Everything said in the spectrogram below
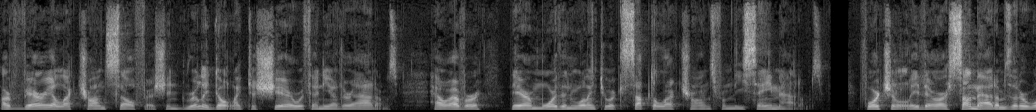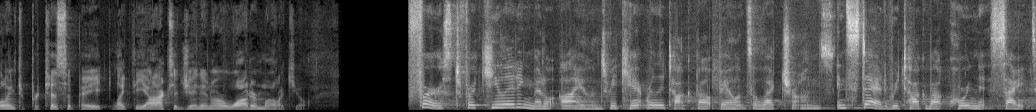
are very electron selfish and really don't like to share with any other atoms. However, they are more than willing to accept electrons from these same atoms. Fortunately, there are some atoms that are willing to participate, like the oxygen in our water molecule. First, for chelating metal ions, we can't really talk about valence electrons. Instead, we talk about coordinate sites,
